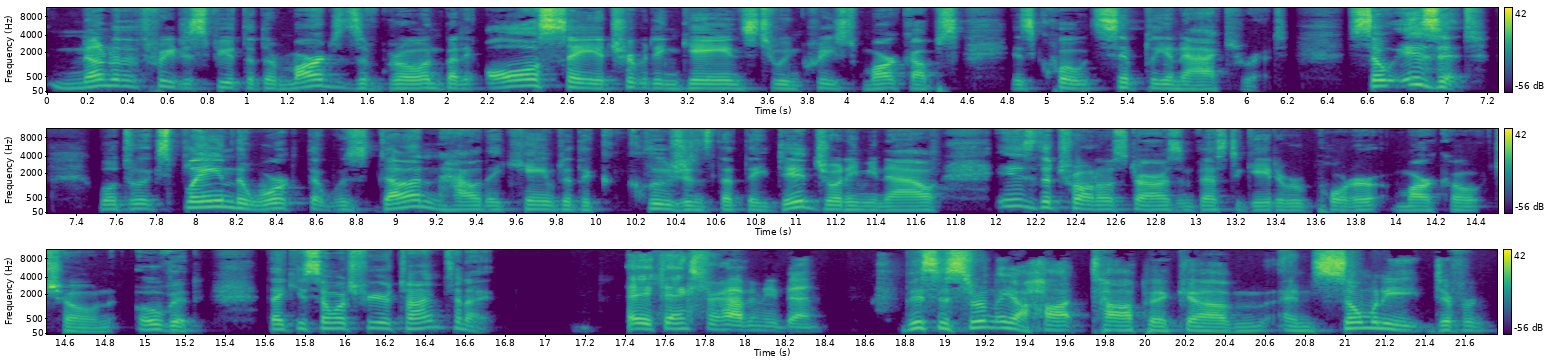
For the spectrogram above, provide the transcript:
None of the three dispute that their margins have grown, but all say attributing gains to increased markups is, quote, simply inaccurate. So is it? Well, to explain the work that was done, how they came to the conclusions that they did, joining me now is the Toronto Star's investigative reporter, Marco Chown Oved. Thank you so much for your time tonight. Hey, thanks for having me, Ben. This is certainly a hot topic, um, and so many different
